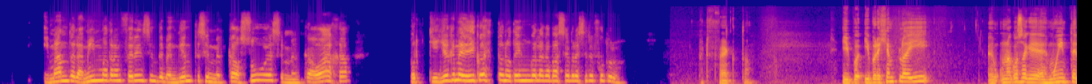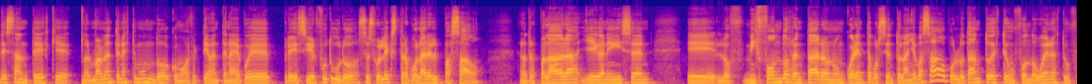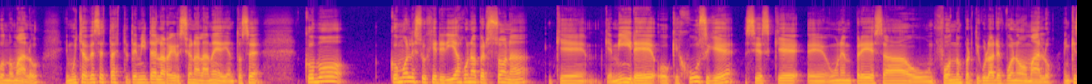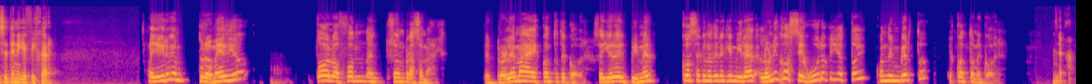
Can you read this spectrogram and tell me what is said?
y mando la misma transferencia independiente si el mercado sube, si el mercado baja, porque yo que me dedico a esto no tengo la capacidad de predecir el futuro. Perfecto. Y, y por ejemplo ahí, eh, una cosa que es muy interesante es que normalmente en este mundo, como efectivamente nadie puede predecir el futuro, se suele extrapolar el pasado. En otras palabras, llegan y dicen, eh, los, mis fondos rentaron un 40% el año pasado, por lo tanto este es un fondo bueno, este es un fondo malo. Y muchas veces está este temita de la regresión a la media. Entonces, ¿cómo, cómo le sugerirías a una persona que, mire o que juzgue si es que eh, una empresa o un fondo en particular es bueno o malo? ¿En qué se tiene que fijar? Yo creo que en promedio todos los fondos son razonables. El problema es cuánto te cobra. O sea, yo creo que el primer cosa que uno tiene que mirar, lo único seguro que yo estoy cuando invierto es cuánto me cobra. Ya.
